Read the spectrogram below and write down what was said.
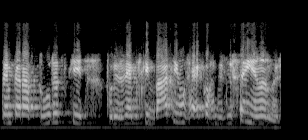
Temperaturas que, por exemplo, que batem o recorde de 100 anos.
